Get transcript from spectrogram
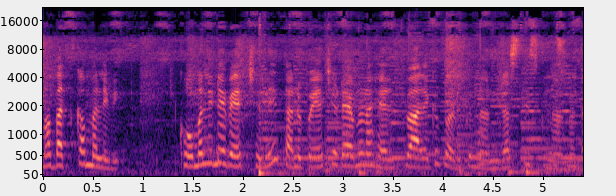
మా బతుకమ్మలు ఇవి కోమలినే పేర్చింది. తను పేర్చే టైంలో నా హెల్త్ బాగాలేక పడుకున్నాను. డ్రెస్ తీసుకున్నాను అనమాట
